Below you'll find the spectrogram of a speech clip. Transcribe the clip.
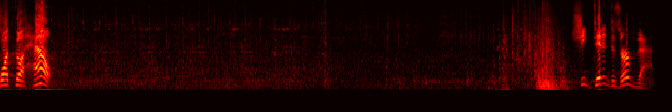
What the hell? She didn't deserve that.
